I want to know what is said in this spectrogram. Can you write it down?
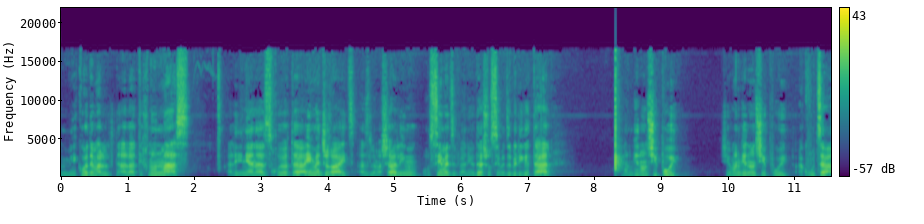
מקודם על, על התכנון מס, על עניין הזכויות ה-image rights, אז למשל, אם עושים את זה, ואני יודע שעושים את זה בליגת העל, מנגנון שיפוי. שיהיה מנגנון שיפוי, הקבוצה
